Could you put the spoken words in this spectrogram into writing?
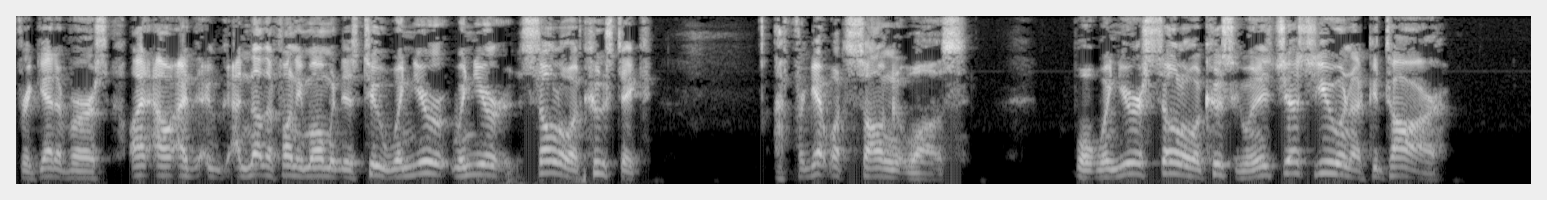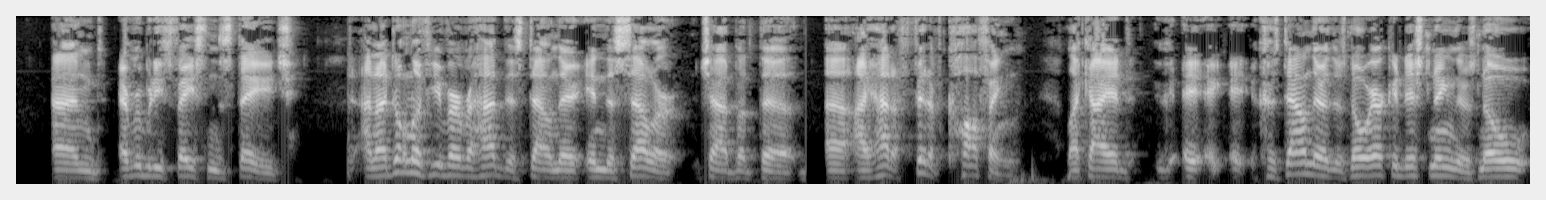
forget a verse, I, I, another funny moment is too when you're when you're solo acoustic. I forget what song it was, but when you're solo acoustic, when it's just you and a guitar, and everybody's facing the stage, and I don't know if you've ever had this down there in the cellar, Chad, but the uh, I had a fit of coughing. Like I had, because down there, there's no air conditioning, there's no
